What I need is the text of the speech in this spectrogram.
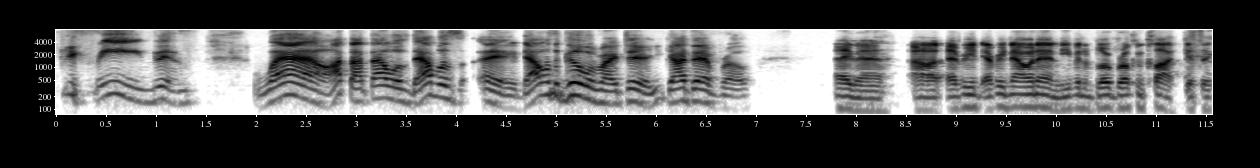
seen this. Wow, I thought that was that was hey, that was a good one right there. You got that, bro. Hey man, uh, every every now and then, even a blow broken clock gets the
